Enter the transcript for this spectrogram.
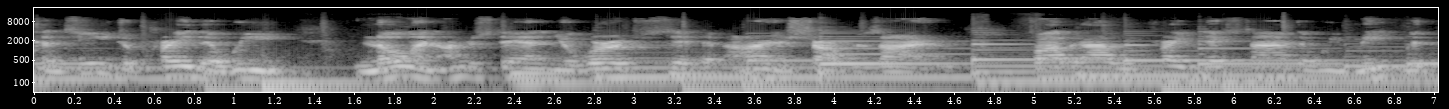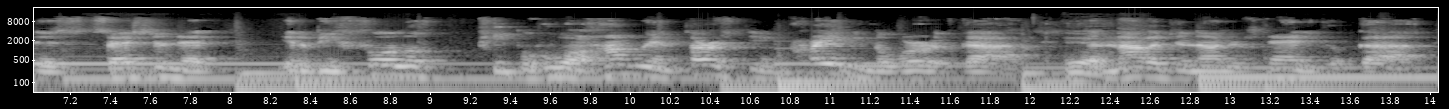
continue to pray that we know and understand in your word you said that iron sharpens iron. Father God, we pray next time that we meet with this session that it'll be full of people who are hungry and thirsty and craving the word of God, yeah. the knowledge and understanding of God.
